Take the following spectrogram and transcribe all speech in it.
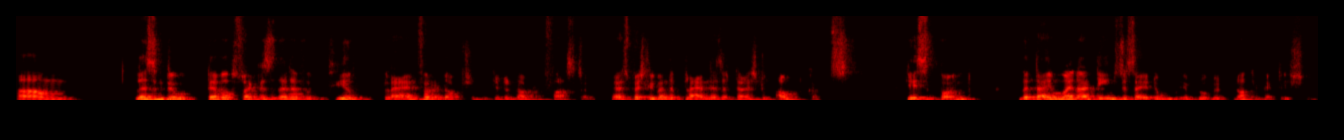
Um, Lesson two, DevOps practices that have a clear plan for adoption get adopted faster, especially when the plan is attached to outcomes. Case in point, the time when our teams decided to improve documentation.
